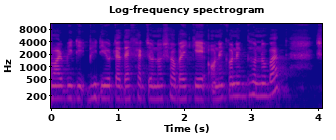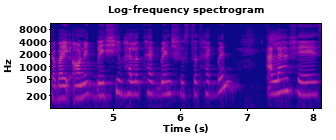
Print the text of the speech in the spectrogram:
আমার ভিডিওটা দেখার জন্য সবাইকে অনেক অনেক ধন্যবাদ। সবাই অনেক বেশি ভালো থাকবেন, সুস্থ থাকবেন। আল্লাহ হাফেজ।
